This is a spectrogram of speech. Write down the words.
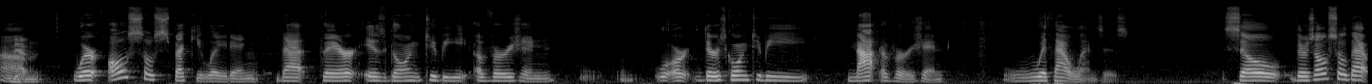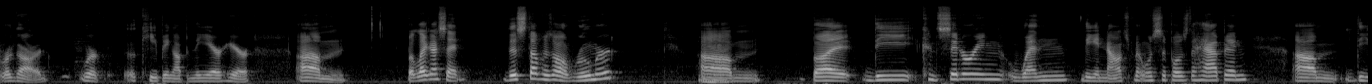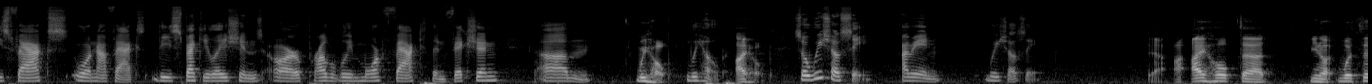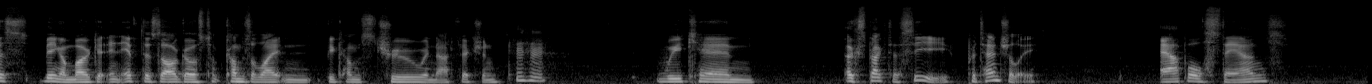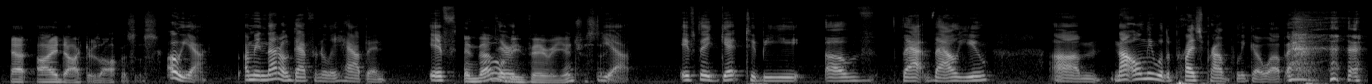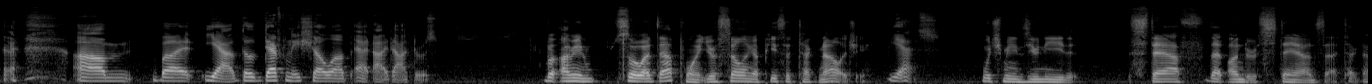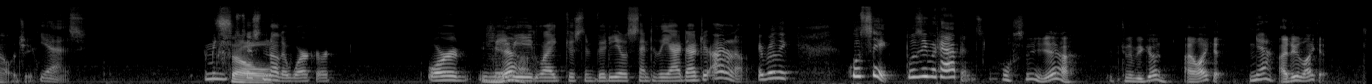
um, Yeah. we're also speculating that there is going to be a version, or there's going to be not a version without lenses. So there's also that regard we're keeping up in the air here. Um, but like I said, this stuff is all rumored. Um, but the considering when the announcement was supposed to happen, um, these facts, well, not facts, these speculations are probably more fact than fiction. Um, We hope. we hope. I hope. So we shall see. I mean, we shall see. Yeah. I, hope that, you know, with this being a market, and if this all goes to, comes to light and becomes true and not fiction, we can expect to see potentially Apple stands at eye doctors' offices, Oh yeah, I mean that'll definitely happen. If and that'll be very interesting. yeah, if they get to be of that value, um, not only will the price probably go up, um, but yeah, they'll definitely show up at eye doctors. But I mean, so at that point, you're selling a piece of technology, Yes, which means you need staff that understands that technology. yes. I mean, So- just another worker, or maybe Yeah. like just a video sent to the eye doctor. I don't know. It really, we'll see. We'll see what happens. We'll see. Yeah, it's gonna be good. I like it. Yeah. I do like it.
